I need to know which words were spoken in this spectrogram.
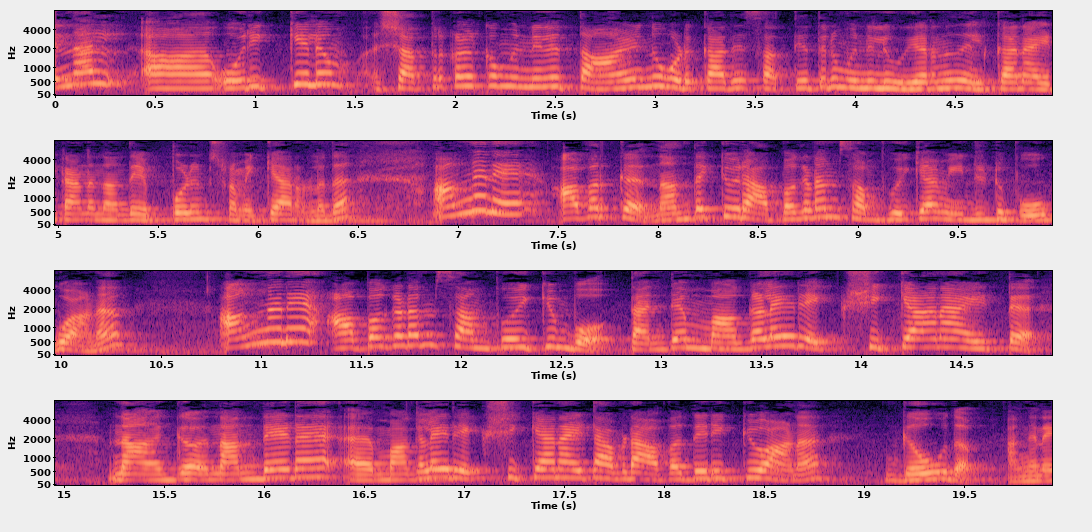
എന്നാൽ ഒരിക്കലും ശത്രുക്കൾക്ക് മുന്നിൽ താഴ്ന്നു കൊടുക്കാതെ സത്യത്തിന് മുന്നിൽ ഉയർന്നു നിൽക്കാനായിട്ടാണ് നന്ദ എപ്പോഴും ശ്രമിക്കാറുള്ളത്. അങ്ങനെ അവർക്ക് നന്ദയ്ക്ക് ഒരു അപകടം സംഭവിക്കാൻ വേണ്ടിയിട്ട് പോകുവാണ്. അങ്ങനെ അപകടം സംഭവിക്കുമ്പോൾ തന്റെ മകളെ രക്ഷിക്കാനായിട്ട് നന്ദയുടെ മകളെ രക്ഷിക്കാനായിട്ട് അവിടെ അവതരിക്കുവാണ് ഗൗതം. അങ്ങനെ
